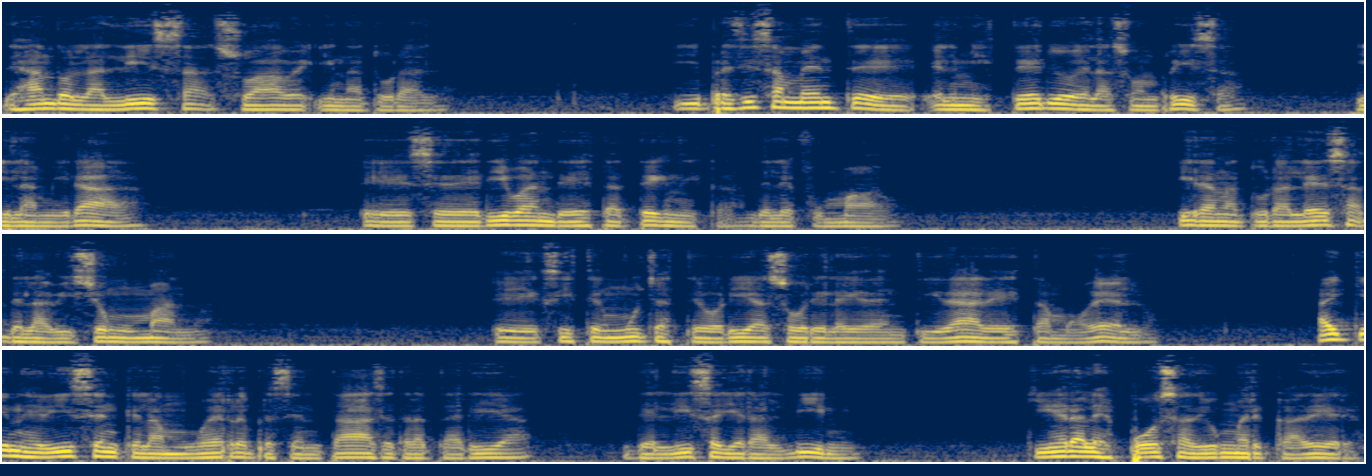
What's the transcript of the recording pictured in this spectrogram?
dejándola lisa, suave y natural. Y precisamente el misterio de la sonrisa y la mirada eh, se derivan de esta técnica del esfumado y la naturaleza de la visión humana. Eh, existen muchas teorías sobre la identidad de esta modelo. Hay quienes dicen que la mujer representada se trataría de Lisa Geraldini, quien era la esposa de un mercader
